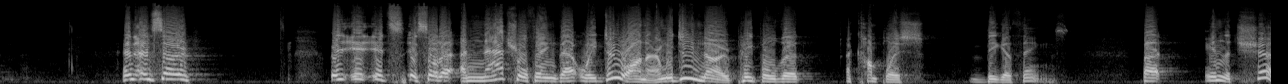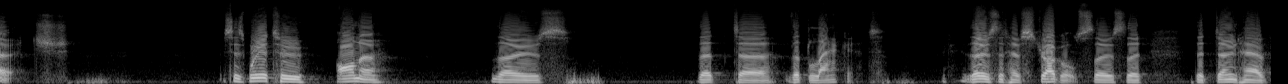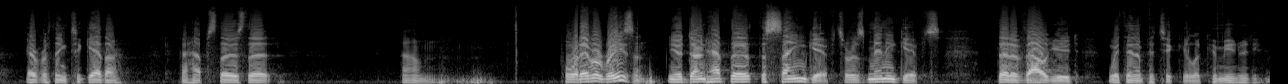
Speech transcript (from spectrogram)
And, and so it, it's, it's sort of a natural thing that we do honor, and we do know people that accomplish bigger things. But in the church, it says we're to honor those that, uh, that lack it. Okay? Those that have struggles, those that, that don't have everything together, perhaps those that, um, for whatever reason, you know, don't have the, the same gifts or as many gifts that are valued within a particular community.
